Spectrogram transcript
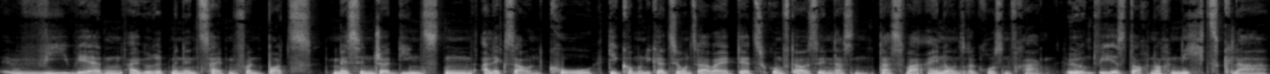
Wie werden Algorithmen in Zeiten von Bots, Messenger-Diensten, Alexa und Co. die Kommunikationsarbeit der Zukunft aussehen lassen? Das war eine unserer großen Fragen. Irgendwie ist doch noch nichts klar,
